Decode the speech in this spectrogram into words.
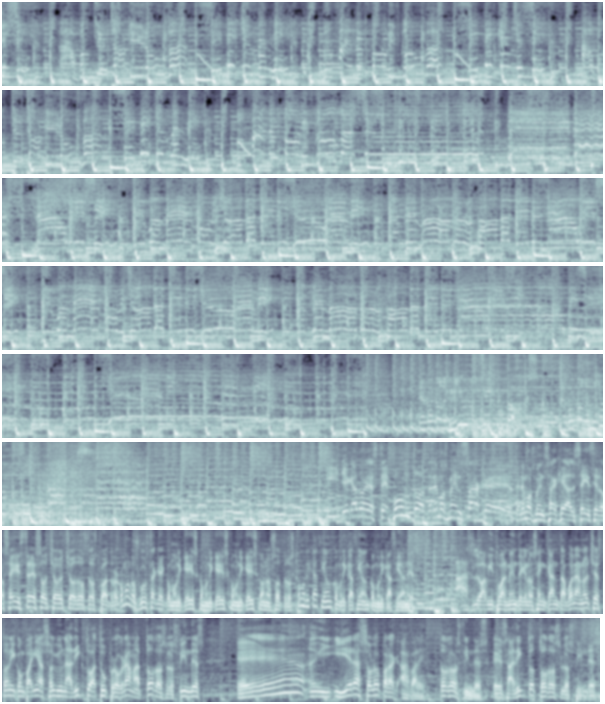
you see, I want to talk it over. este punto tenemos mensajes. Tenemos mensaje al 606-388-224. ¿Cómo nos gusta que comuniquéis, comuniquéis, comuniquéis con nosotros? Comunicación, comunicación, comunicaciones. Hazlo habitualmente que nos encanta. Buenas noches, Tony y compañía. Soy un adicto a tu programa todos los findes. Eh, y, y era solo para... Ah, vale. Todos los findes. Es adicto todos los findes.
